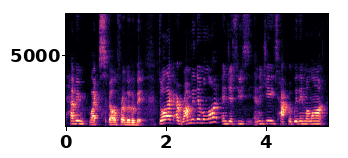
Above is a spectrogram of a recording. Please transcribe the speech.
have him like spell for a little bit? Do I like I run with him a lot and just use his energy, tackle with him a lot?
